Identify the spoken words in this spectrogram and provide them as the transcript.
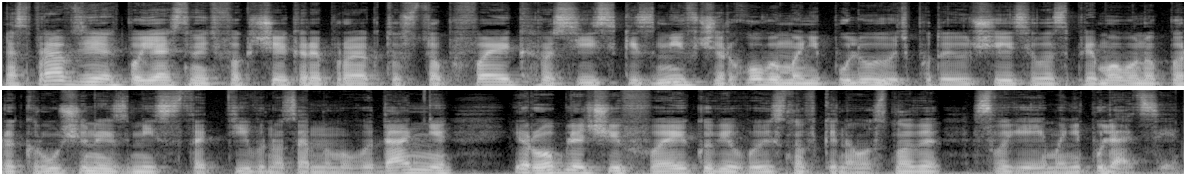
Насправді пояснюють фактчекери проекту StopFake, російські змі вчергове маніпулюють, подаючи цілеспрямовано перекручений зміст статті в іноземному виданні і роблячи фейкові висновки на основі своєї маніпуляції.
